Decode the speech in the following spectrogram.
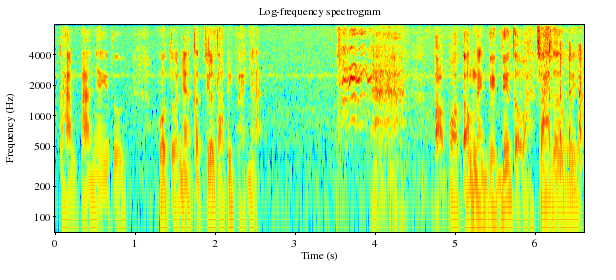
kampanye itu fotonya kecil tapi banyak. Nah, tok potong neng dinding tok wajah tuh kuwi.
